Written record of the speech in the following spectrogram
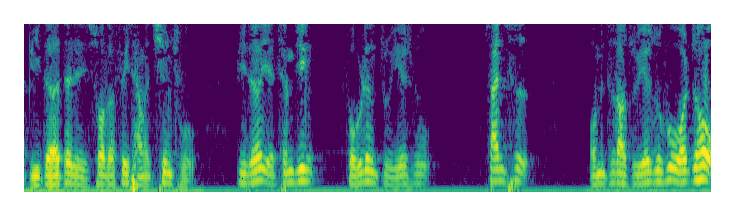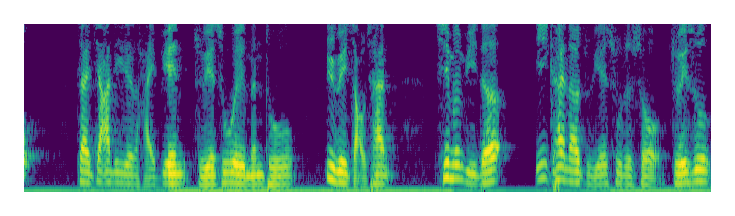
彼得这里说的非常的清楚。彼得也曾经否认主耶稣三次。我们知道主耶稣复活之后。在加利利的海边，主耶稣为门徒预备早餐。西门彼得一看到主耶稣的时候，主耶稣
